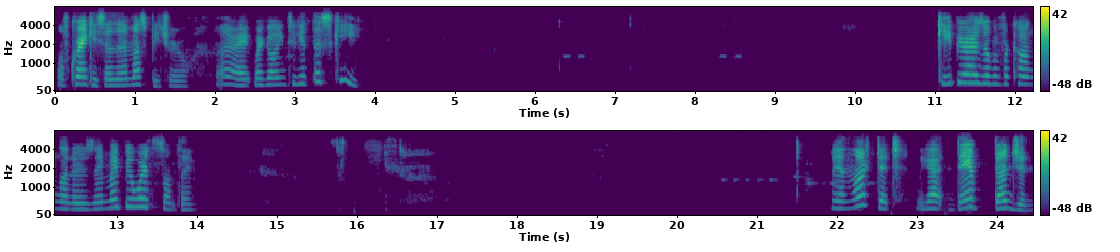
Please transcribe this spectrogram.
Well, if Cranky says it, it must be true. Alright, we're going to get this key. Keep your eyes open for Kong letters. They might be worth something. We unlocked it. We got Damp Dungeon.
